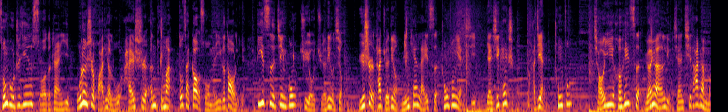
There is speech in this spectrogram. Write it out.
从古至今，所有的战役，无论是滑铁卢还是恩图曼，都在告诉我们一个道理：第一次进攻具有决定性。于是他决定明天来一次冲锋演习。演习开始，拔剑冲锋。乔伊和黑刺远远领先其他战马，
